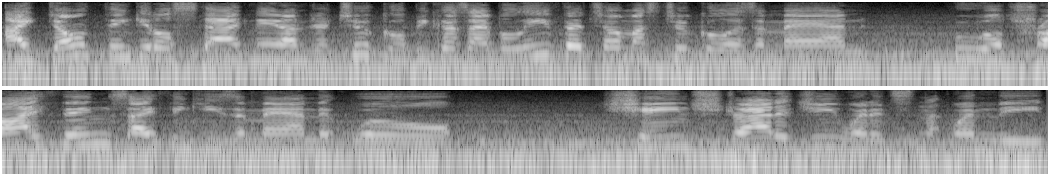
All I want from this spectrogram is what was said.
I don't think it'll stagnate under Tuchel because I believe that Thomas Tuchel is a man who will try things. I think he's a man that will change strategy when it's not, when the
